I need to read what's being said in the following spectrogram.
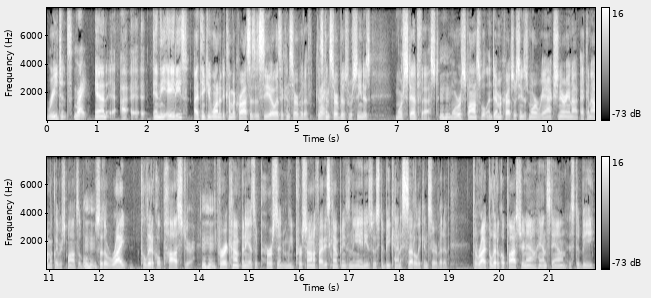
regions. Right. And I, I- in the 80s, I think you wanted to come across as a CEO as a conservative because Right. Mm-hmm. conservatives were seen as more steadfast, more responsible, and Democrats are seen as more reactionary and not economically responsible. Mm-hmm. So the right political posture for a company as a person, and we personify these companies in the 80s, was to be kind of subtly conservative. The right political posture now, hands down, is to be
